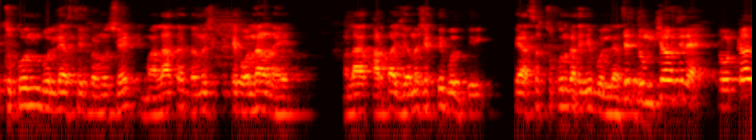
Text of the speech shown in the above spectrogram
चुकून बोलले असतील प्रमोद शेठ. मला तर धनशक्ती ते बोलणार नाही मला फार फार जनशक्ती बोलतील. ते असं चुकून कदाचित बोलले ते असतील. तुमच्यावरती नाही. टोटल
